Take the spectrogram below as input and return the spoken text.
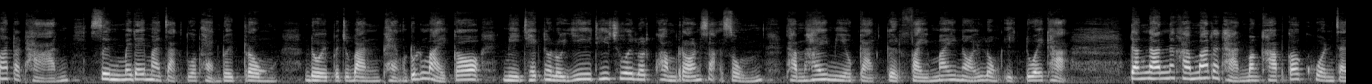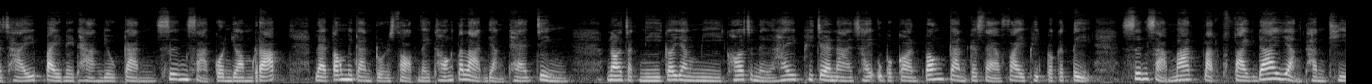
มาตรฐาน ซึ่งไม่ได้มาจากตัวแผงโดยตรง โดยปัจจุบันแผงรุ่นใหม่ก็มีเทคโนโลยีที่ช่วยลดความร้อนสะสมทำให้มีโอกาสเกิดไฟไหม้น้อยลงอีกด้วยค่ะ ดังนั้นนะคะมาตรฐานบังคับก็ควรจะใช้ไปในทางเดียวกัน ซึ่งสากลยอมรับ และต้องมีการตรวจสอบในท้องตลาดอย่างแท้จริง นอกจากนี้ก็ยังมีข้อเสนอให้พิจารณาใช้อุปกรณ์ป้องกันกระแสไฟผิดปกติ ซึ่งสามารถตัดไฟได้อย่างทันที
